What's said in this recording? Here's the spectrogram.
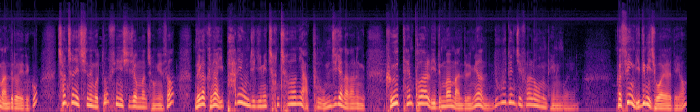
만들어야 되고 천천히 치는 것도 피니시 점만 정해서 내가 그냥 이 팔의 움직임이 천천히 앞으로 움직여 나가는 그 템포와 리듬만 만들면 누구든지 팔로우는 되는 거예요. 그러니까 스윙 리듬이 좋아야 돼요.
